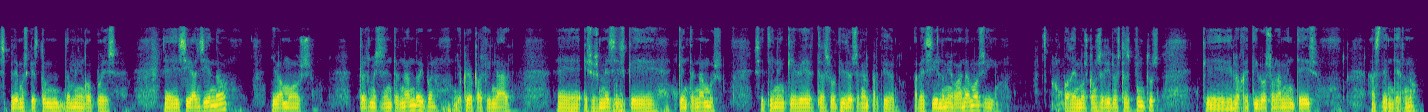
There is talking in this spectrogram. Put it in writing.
Esperemos que este domingo pues eh, sigan siendo. Llevamos tres meses entrenando y bueno, yo creo que al final eh, esos meses que, que, entrenamos se tienen que ver traducidos en el partido. A ver si el domingo ganamos y podemos conseguir los tres puntos, que el objetivo solamente es ascender, ¿no?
